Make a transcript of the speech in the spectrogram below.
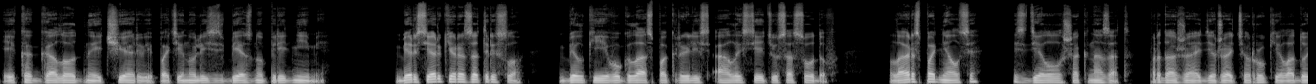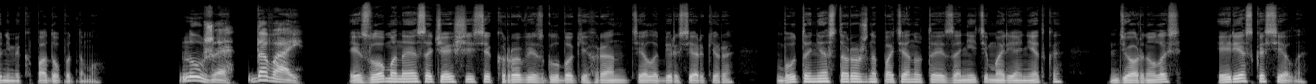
и как голодные черви потянулись в бездну перед ними. Берсеркера затрясло, белки его глаз покрылись алой сетью сосудов. Ларс поднялся, сделал шаг назад, продолжая держать руки ладонями к подопытному. «Ну же, давай!» Изломанная, сочащаяся кровью из глубоких ран тело берсеркера, будто неосторожно потянутая за нити марионетка, дернулась и резко села,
